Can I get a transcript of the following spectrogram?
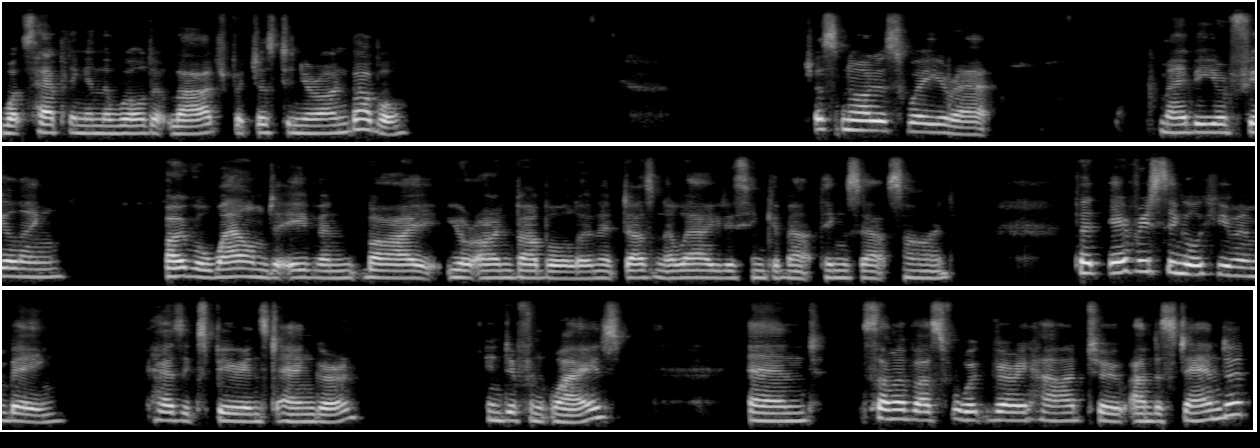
what's happening in the world at large, but just in your own bubble. Just notice where you're at. Maybe you're feeling overwhelmed even by your own bubble and it doesn't allow you to think about things outside. But every single human being has experienced anger in different ways. And some of us work very hard to understand it,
